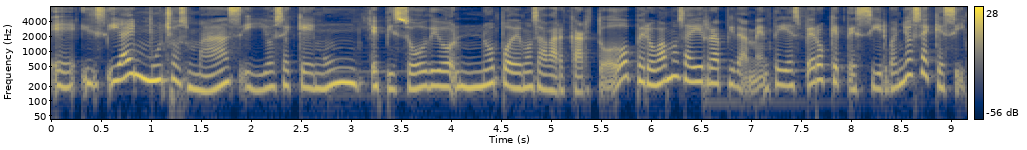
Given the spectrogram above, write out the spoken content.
Eh, y, hay muchos más y yo sé que en un episodio no podemos abarcar todo, pero vamos a ir rápidamente y espero que te sirvan. Yo sé que sí.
